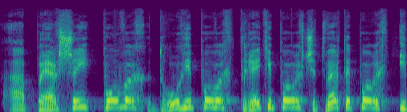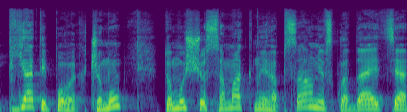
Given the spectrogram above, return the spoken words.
А перший поверх, другий поверх, третій поверх, четвертий поверх і п'ятий поверх. Чому? Тому що сама книга псалмів складається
